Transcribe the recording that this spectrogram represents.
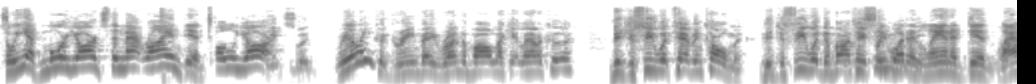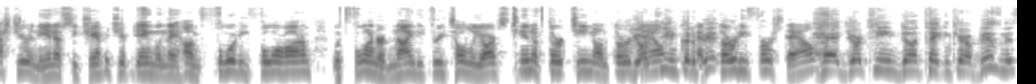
so he had more yards than Matt Ryan did total yards. But Really? could Green Bay run the ball like Atlanta could? Did you see what Tevin Coleman? Did you see what Devonta Did you see Freeman what? Atlanta did last year in the NFC Championship game when they hung 44 on them with 493 total yards, 10 of 13 on third Your down, team could have at been- 30 first down, Had your team done taking care of business,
